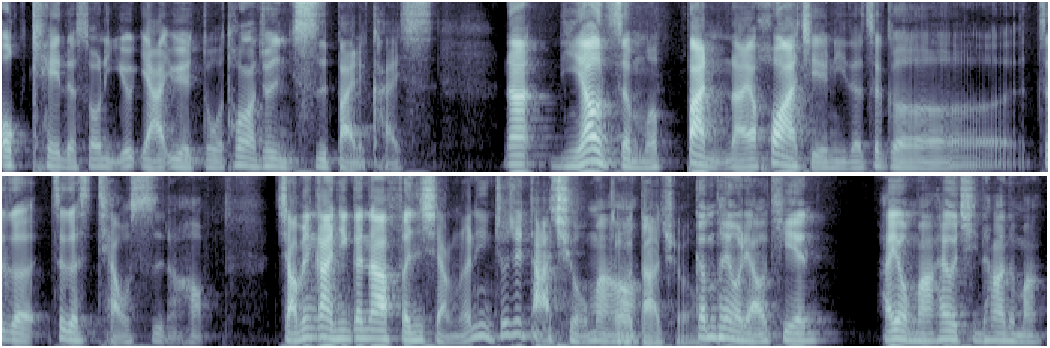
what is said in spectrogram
OK 的时候，你又压越多，通常就是你失败的开始。那你要怎么办来化解你的这个这个这个调试呢？哈。小编刚才已经跟大家分享了，你就去打球嘛，哦，打球，跟朋友聊天，还有吗？还有其他的吗？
